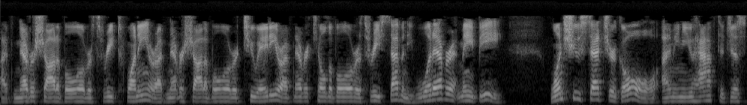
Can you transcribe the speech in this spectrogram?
I've never shot a bull over 320, or I've never shot a bull over 280, or I've never killed a bull over 370, whatever it may be. Once you set your goal, I mean, you have to just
